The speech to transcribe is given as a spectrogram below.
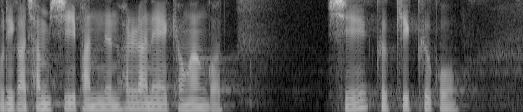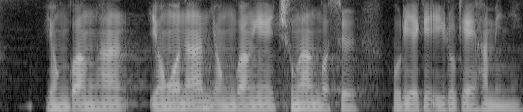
우리가 잠시 받는 환란에 경한 것이 극히 크고 영광한 영원한 영광에 중한 것을 우리에게 이루게 함이니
